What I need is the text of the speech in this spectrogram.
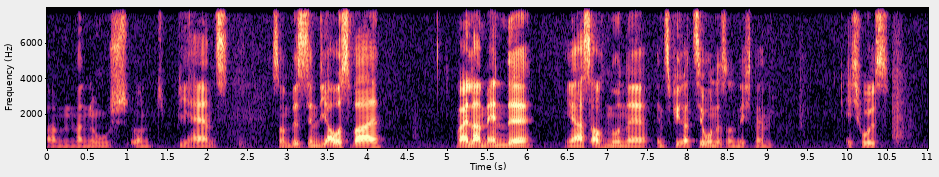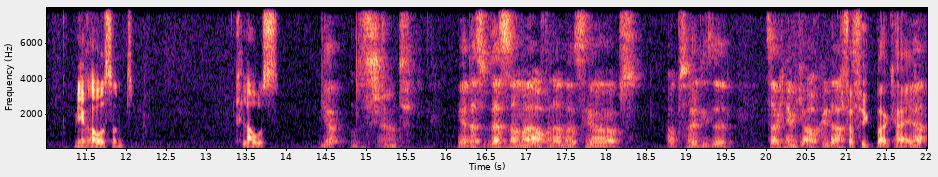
ähm, Manouche und Behance so ein bisschen die Auswahl, weil am Ende ja es auch nur eine Inspiration ist und nicht ein ich hol's mir raus und Klaus. Ja, das stimmt. Ja, das, das ist nochmal auch ein anderes Thema, ob's, ob's halt diese. Das habe ich nämlich auch Die gedacht. Verfügbarkeit. Ja,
